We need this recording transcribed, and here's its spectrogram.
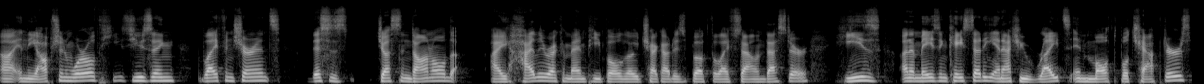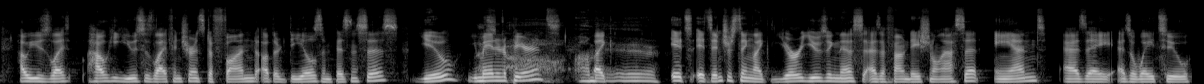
uh, in the option world. He's using life insurance. This is Justin Donald. I highly recommend people go check out his book, The Lifestyle Investor. He's an amazing case study and actually writes in multiple chapters how he uses life, how he uses life insurance to fund other deals and businesses. You, you Let's made an appearance. I'm like here. it's it's interesting. Like you're using this as a foundational asset and as a as a way to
